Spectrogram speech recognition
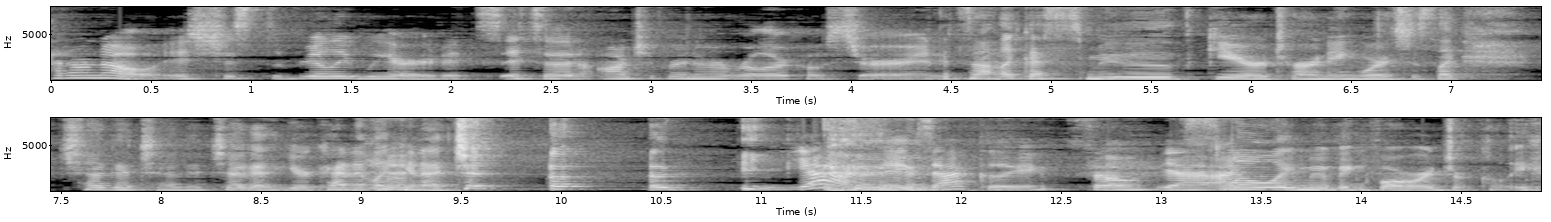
i don't know it's just really weird. It's it's an entrepreneur roller coaster and it's not like a smooth gear turning where it's just like chugga chugga chugga. You're kind of like in a ch- uh, uh, yeah, exactly. So yeah, slowly I'm, moving forward jerkily.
